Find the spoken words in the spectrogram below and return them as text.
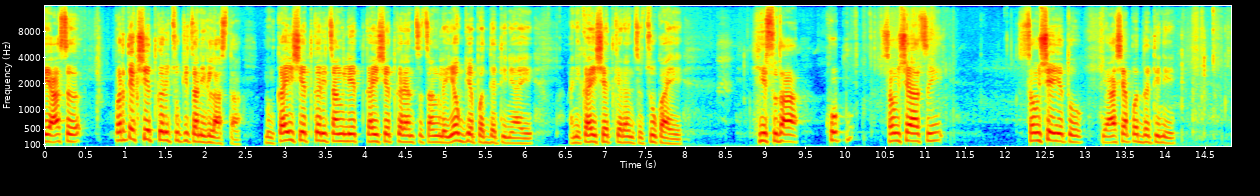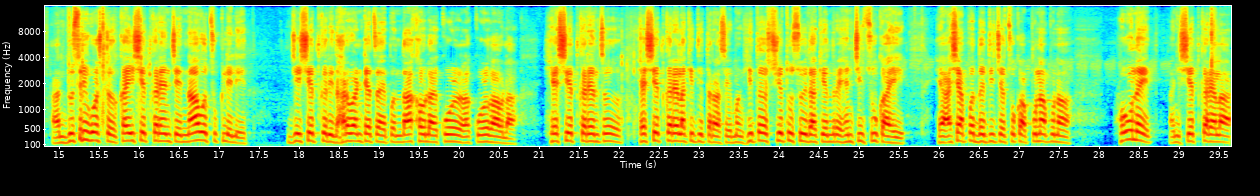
हे असं प्रत्येक शेतकरी चुकीचा निघाला असता. मग काही शेतकरी चांगले आहेत काही शेतकऱ्यांचं चांगलं योग्य पद्धतीने आहे आणि काही शेतकऱ्यांचं चूक आहे. ही सुद्धा खूप संशयाची संशय येतो की अशा पद्धतीने. आणि दुसरी गोष्ट काही शेतकऱ्यांचे नावं चुकलेले आहेत. जे शेतकरी धारवांट्याचा आहे पण दाखवला आहे कोळ कोळगावला. ह्या शेतकऱ्यांचं ह्या शेतकऱ्याला किती त्रास आहे? मग हिथं शेतू सुविधा केंद्र ह्यांची चूक आहे. ह्या अशा पद्धतीच्या चुका पुन्हा पुन्हा होऊ नयेत आणि शेतकऱ्याला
